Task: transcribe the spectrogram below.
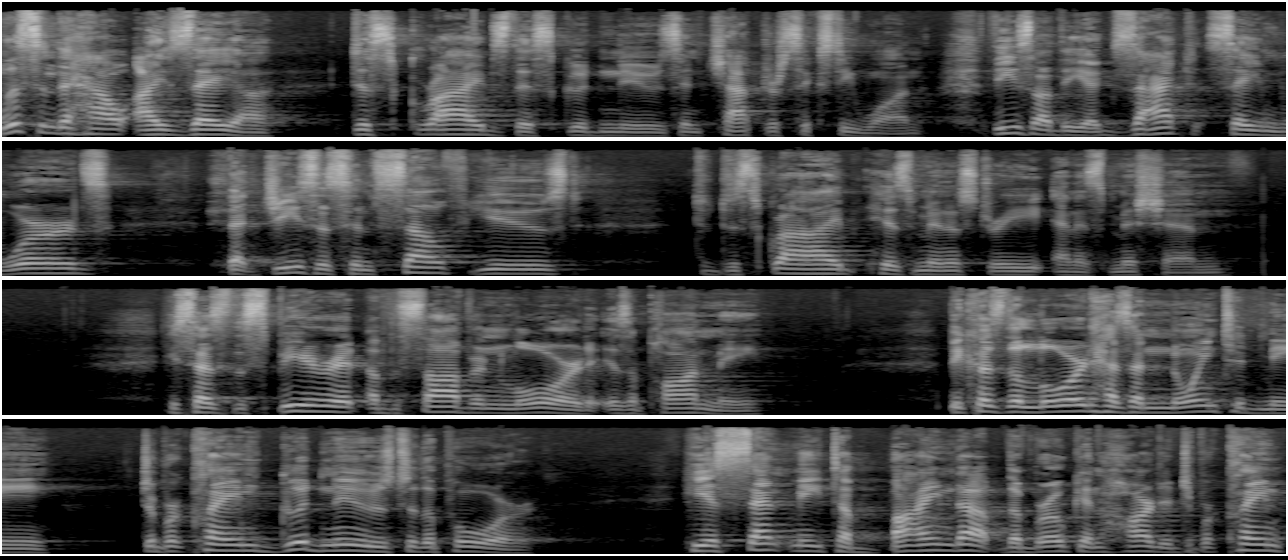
listen to how Isaiah describes this good news in chapter 61. These are the exact same words that Jesus himself used to describe his ministry and his mission. He says, The Spirit of the sovereign Lord is upon me, because the Lord has anointed me to proclaim good news to the poor. He has sent me to bind up the brokenhearted, to proclaim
